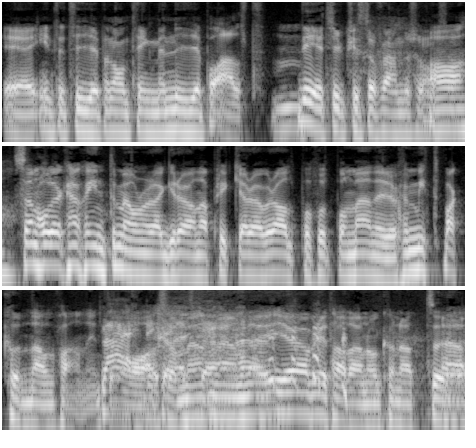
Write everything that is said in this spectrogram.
Eh, inte 10 på någonting, men 9 på allt. Mm. Det är typ Kristoffer Andersson också. Ja, sen håller jag kanske inte med om några gröna prickar överallt på Football Manager. För mittback kunde han fan inte Nej, ha. Alltså. Men, men i övrigt hade han nog kunnat ja.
